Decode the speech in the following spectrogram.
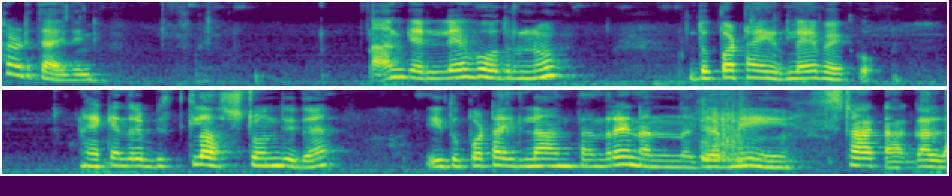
ಹೊರಡ್ತಾ ಇದ್ದೀನಿ. ನನಗೆ ಎಲ್ಲೇ ಹೋದ್ರೂ ದುಪ್ಪಟ ಇರಲೇಬೇಕು. ಯಾಕೆಂದರೆ ಬಿಸಿಲು ಅಷ್ಟೊಂದಿದೆ. ಈ ದುಪ್ಪಟ ಇಲ್ಲ ಅಂತಂದರೆ ನನ್ನ ಜರ್ನಿ ಸ್ಟಾರ್ಟ್ ಆಗಲ್ಲ.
